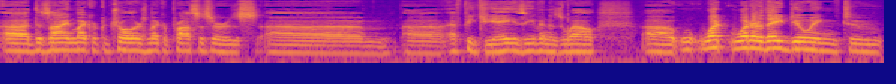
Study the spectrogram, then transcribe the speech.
uh, design microcontrollers, microprocessors, um, uh, FPGAs, even as well. Uh, what what are they doing to,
